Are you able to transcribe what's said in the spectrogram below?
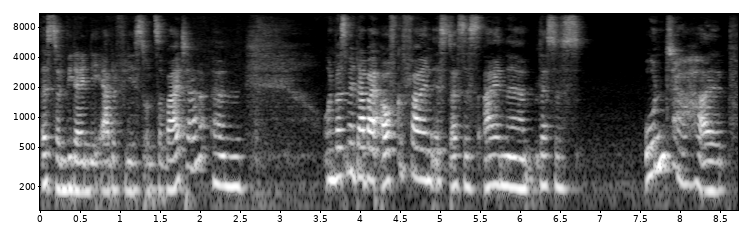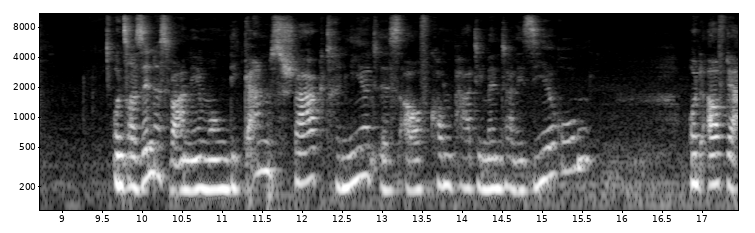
es dann wieder in die Erde fließt und so weiter. Ähm, und was mir dabei aufgefallen ist, dass es eine, dass es unterhalb unserer Sinneswahrnehmung, die ganz stark trainiert ist auf Kompartimentalisierung und auf der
